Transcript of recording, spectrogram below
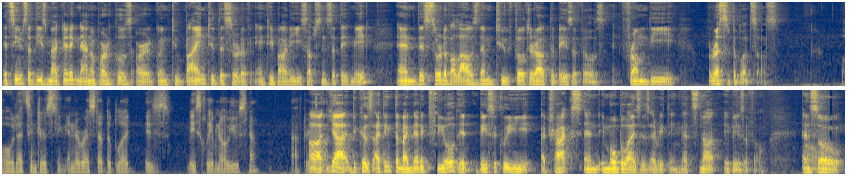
it seems that these magnetic nanoparticles are going to bind to this sort of antibody substance that they've made. And this sort of allows them to filter out the basophils from the rest of the blood cells. Oh, that's interesting. And the rest of the blood is basically of no use now after Uh, yeah, because I think the magnetic field it basically attracts and immobilizes everything. That's not a basophil, and Oh, so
